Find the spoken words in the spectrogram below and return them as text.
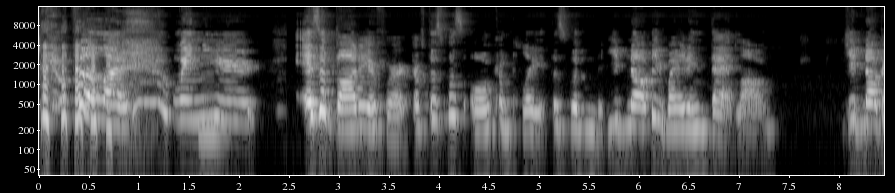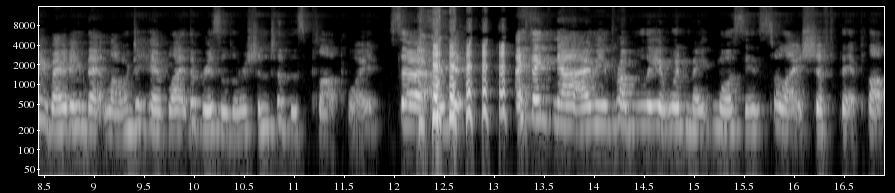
but like, when Mm. you, as a body of work, if this was all complete, this wouldn't. You'd not be waiting that long. You'd not be waiting that long to have like the resolution to this plot point. So I would, I think now, I mean, probably it would make more sense to like shift that plot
